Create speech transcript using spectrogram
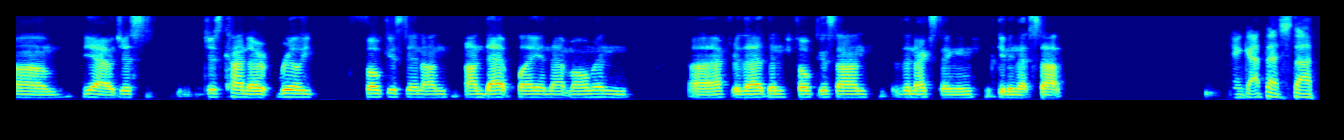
um, yeah, just just kind of really focused in on on that play in that moment. And uh, after that, then focused on the next thing and getting that stop. and got that stop.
